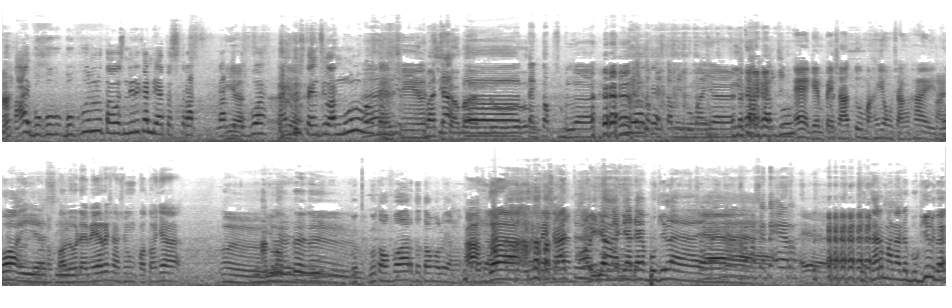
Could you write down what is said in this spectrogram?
Hah? Tai buku buku lu tahu sendiri kan di atas rak rak Iya. itu gua. Nah, itu stensilan mulu, Bang. Stensil. Baca eh, tank top sebelah. Iya, kayak- hitam Ibu Maya. Hitam kan. Eh, game PS1 Mahyong Shanghai. Wah, iya sih. Kalau udah beres langsung fotonya Unlock. Good, good over tuh tau nggak lu yang Ah, enggak, ini PS1. Oh iya, aja ada bugila ya. Sama CTR. Iya. Cetar mana ada bugil bang?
